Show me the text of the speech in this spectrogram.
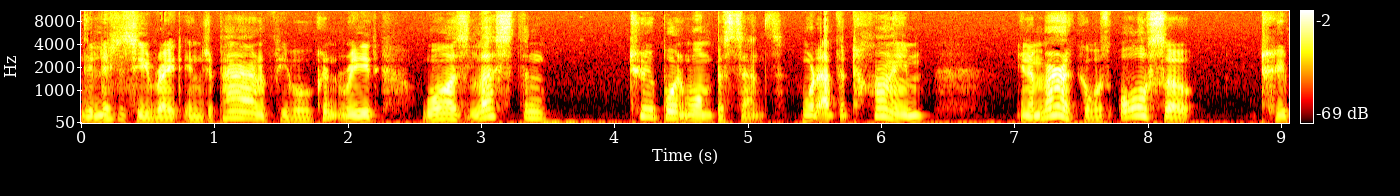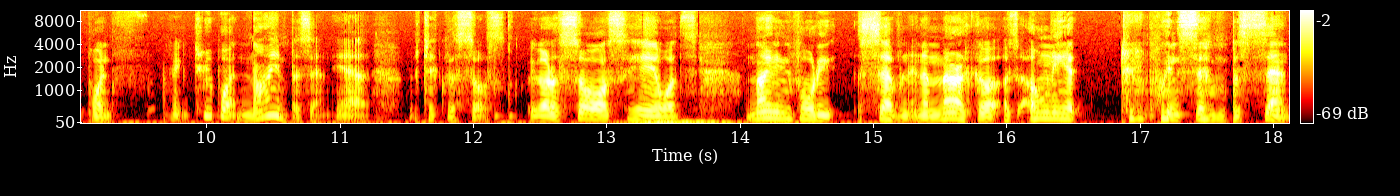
the literacy rate in Japan of people who couldn't read was less than 2.1%, what at the time in America was also 2. I think 2.9%. Yeah, let's check the source. We got a source here. What's 1947 in America was only at 2.7%.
